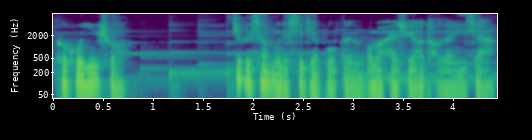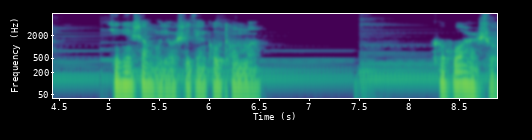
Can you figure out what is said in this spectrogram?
客户一说：“这个项目的细节部分，我们还需要讨论一下。今天上午有时间沟通吗？”客户二说：“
